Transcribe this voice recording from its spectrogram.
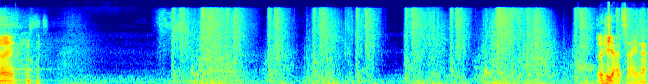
เอาคืนเลยเอ้ยอย่าใส่นะ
